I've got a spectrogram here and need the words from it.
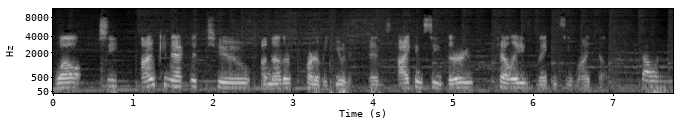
Well, see, I'm connected to another part of a unit, and I can see their tellies, and they can see my tellies. So you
